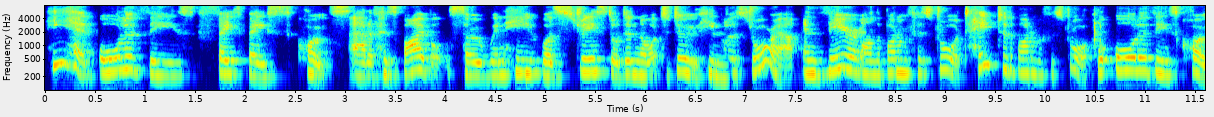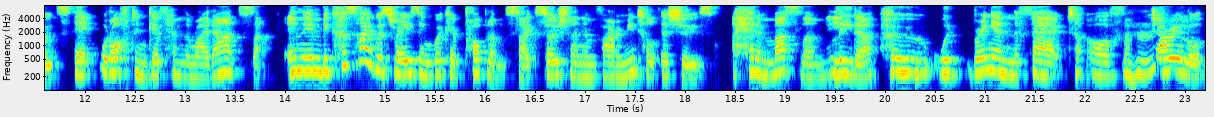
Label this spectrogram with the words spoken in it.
He had all of these faith-based quotes out of his Bible. So when he was stressed or didn't know what to do, he mm. put his drawer out. And there on the bottom of his drawer, taped to the bottom of his drawer, were all of these quotes that would often give him the right answer. And then because I was raising wicked problems like social and environmental issues, I had a Muslim leader who would bring in the fact of mm-hmm. Sharia law.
